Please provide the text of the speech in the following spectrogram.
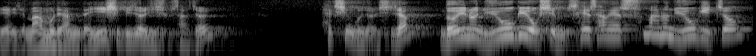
예, 이제 마무리합니다. 22절, 24절 핵심 구절 시작. 너희는 유혹의 욕심, 세상에 수많은 유혹이 있죠.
